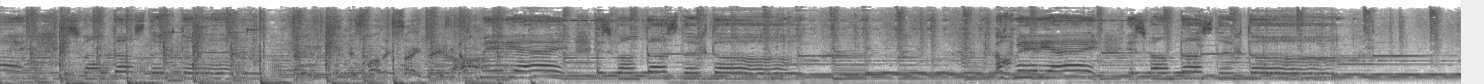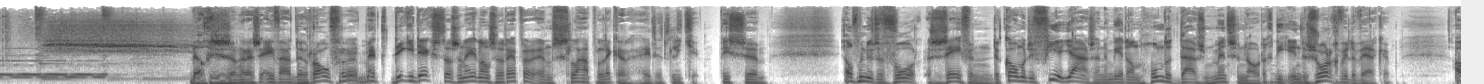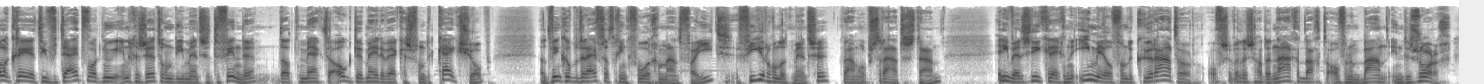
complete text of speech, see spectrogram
is fantastisch toch. Nog meer jij is fantastisch toch. Belgische zangeres Eva de Rover met Diggy Dex. Dat is een Nederlandse rapper en Slaap Lekker heet het liedje. Het is uh, elf minuten voor zeven. De komende vier jaar zijn er meer dan 100.000 mensen nodig... die in de zorg willen werken. Alle creativiteit wordt nu ingezet om die mensen te vinden. Dat merkten ook de medewerkers van de Kijkshop. Dat winkelbedrijf dat ging vorige maand failliet. 400 mensen kwamen op straat te staan. En die mensen die kregen een e-mail van de curator... of ze wel eens hadden nagedacht over een baan in de zorg.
